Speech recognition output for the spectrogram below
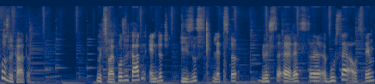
Puzzlekarte. Mit zwei Puzzlekarten endet dieses letzte, Blister, äh, letzte Booster aus dem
